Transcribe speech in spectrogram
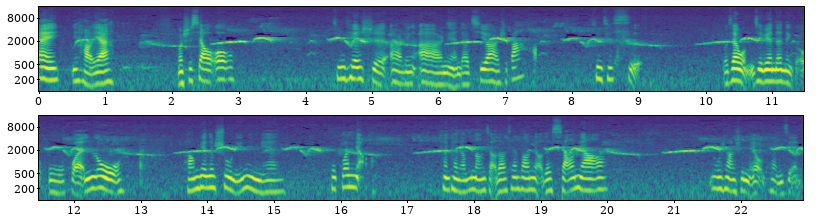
嗨，你好呀，我是笑欧。今天是二零二二年的七月二十八号，星期四。我在我们这边的那个五环路旁边的树林里面在观鸟，看看能不能找到三宝鸟的小鸟。路上是没有看见的，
